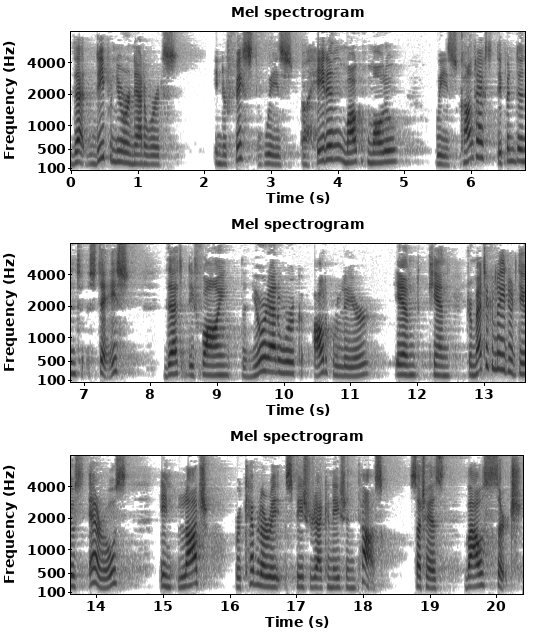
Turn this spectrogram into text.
that deep neural networks interfaced with a hidden Markov model with context-dependent states that define the neural network output layer and can dramatically reduce errors in large vocabulary speech recognition tasks, such as voice search.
